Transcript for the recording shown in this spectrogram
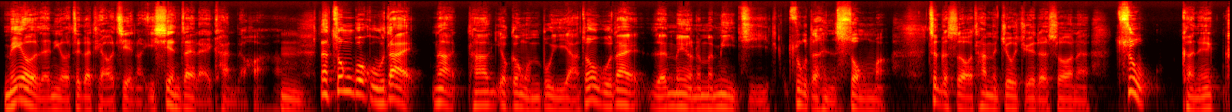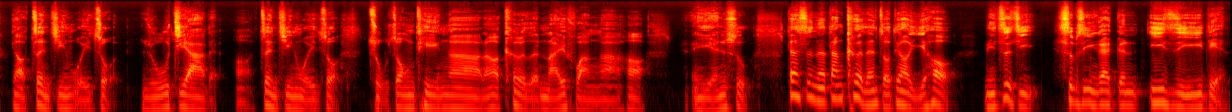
没有人有这个条件了。以现在来看的话，嗯，那中国古代那他又跟我们不一样。中国古代人没有那么密集，住得很松嘛。这个时候他们就觉得说呢，住可能要正襟危坐，儒家的啊，正襟危坐，祖宗厅啊，然后客人来访啊，哈。很严肃，但是呢，当客人走掉以后，你自己是不是应该更 easy 一点？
